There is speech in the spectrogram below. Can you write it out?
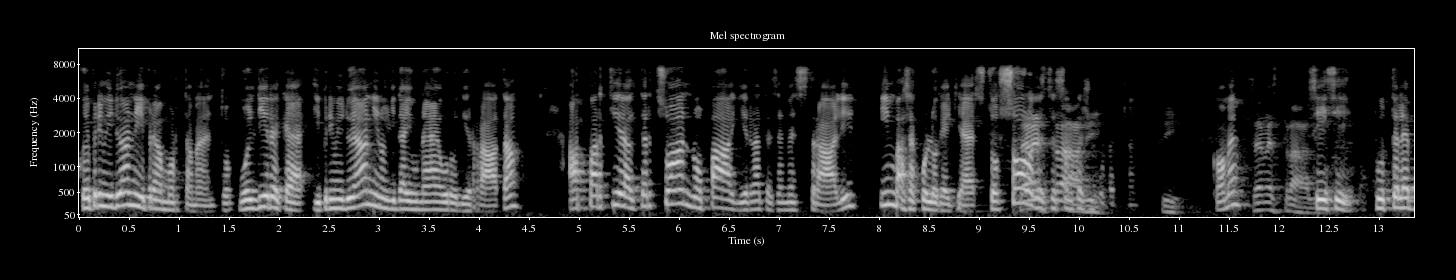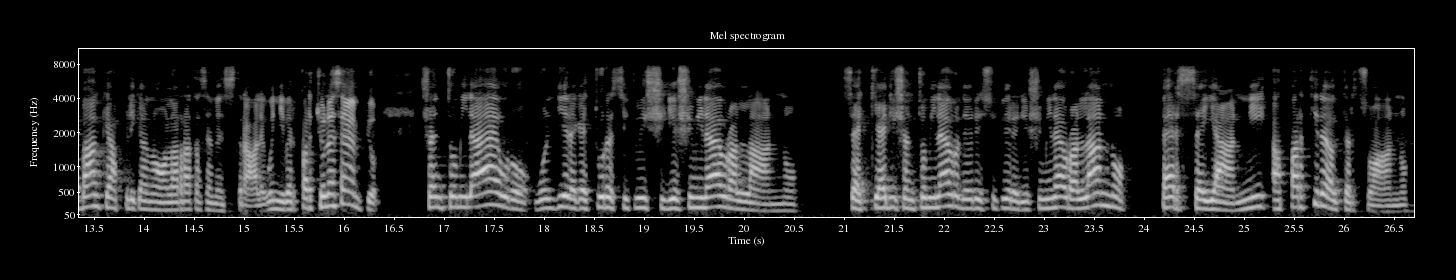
con i primi due anni di preammortamento. Vuol dire che i primi due anni non gli dai un euro di rata, a partire dal terzo anno paghi rate semestrali in base a quello che hai chiesto, solo semestrali. del 65%. Sì. Come? Semestrali. Sì, sì, tutte le banche applicano la rata semestrale. Quindi per farti un esempio, 100.000 euro vuol dire che tu restituisci 10.000 euro all'anno. Se chiedi 100.000 euro devi restituire 10.000 euro all'anno per sei anni a partire dal terzo anno.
